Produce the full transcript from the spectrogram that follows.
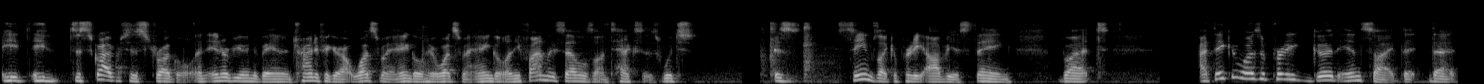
he he describes his struggle and interviewing the band and trying to figure out what's my angle here, what's my angle, and he finally settles on Texas, which is seems like a pretty obvious thing, but I think it was a pretty good insight that that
